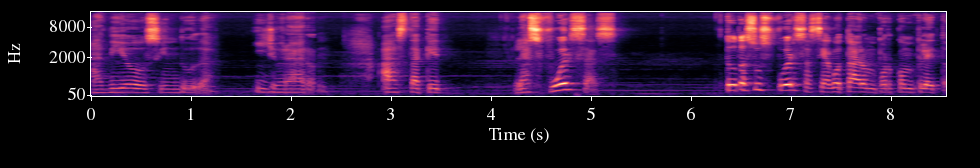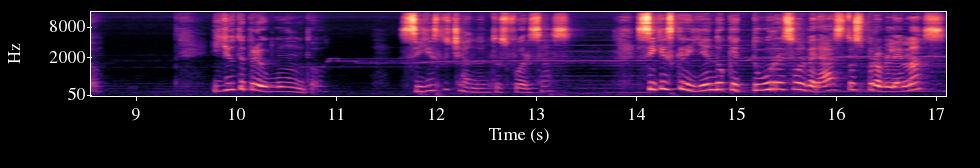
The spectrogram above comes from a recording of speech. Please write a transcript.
A Dios sin duda. Y lloraron hasta que las fuerzas, todas sus fuerzas se agotaron por completo. Y yo te pregunto, ¿sigues luchando en tus fuerzas? ¿Sigues creyendo que tú resolverás tus problemas?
